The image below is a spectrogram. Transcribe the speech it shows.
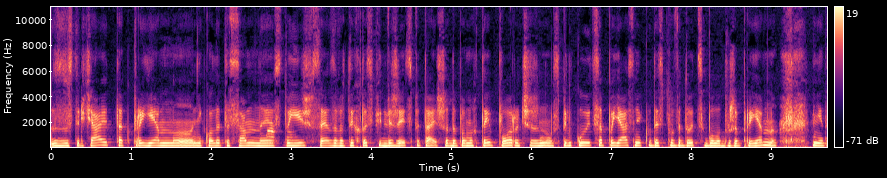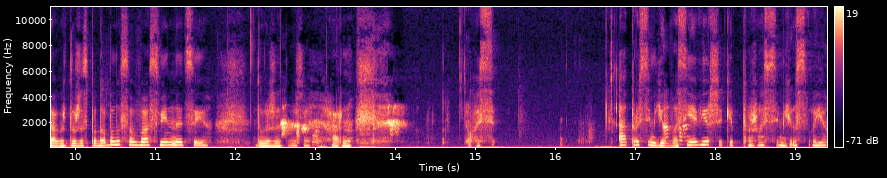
зустрічають так приємно. Ніколи ти сам не стоїш, все завжди хтось підбіжить, спитає, що допомогти поруч, ну, спілкуються, пояснюють, кудись поведуть. Це було дуже приємно. Мені також дуже сподобалося у вас в Вінниці. Дуже дуже гарно. Ось. А про сім'ю у вас є віршики про сім'ю свою,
